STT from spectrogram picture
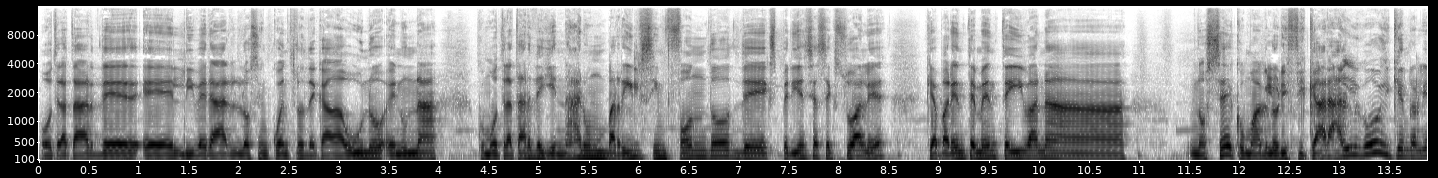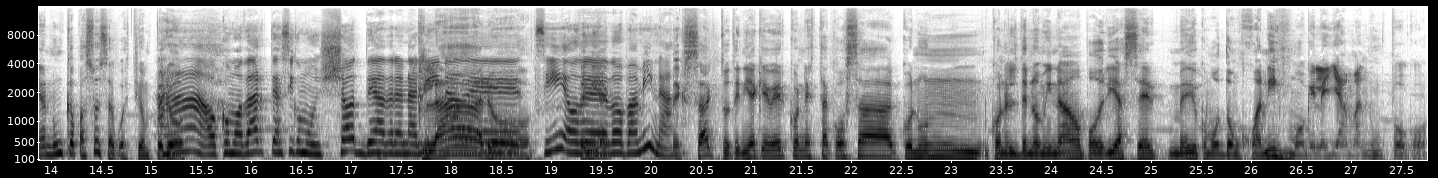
o tratar de eh, liberar los encuentros de cada uno en una como tratar de llenar un barril sin fondo de experiencias sexuales que aparentemente iban a no sé, como a glorificar algo y que en realidad nunca pasó esa cuestión, pero ah, o como darte así como un shot de adrenalina. Claro. de- sí, o de dopamina. Exacto, tenía que ver con esta cosa, con un, con el denominado, podría ser medio como don Juanismo que le llaman un poco.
